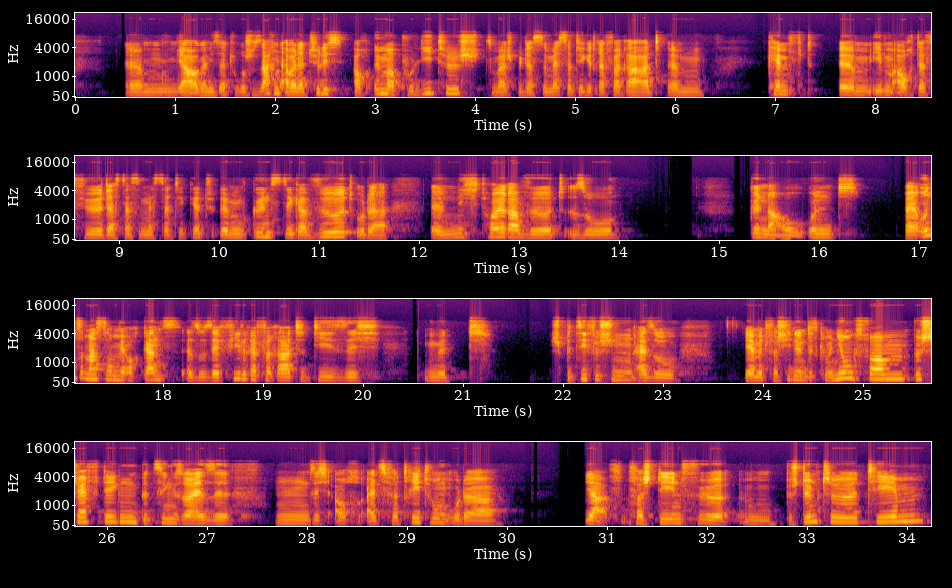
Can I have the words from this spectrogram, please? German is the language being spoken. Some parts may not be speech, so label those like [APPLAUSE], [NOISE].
ähm, ja, organisatorische Sachen, aber natürlich auch immer politisch. Zum Beispiel das Semesterticketreferat ähm, kämpft ähm, eben auch dafür, dass das Semesterticket ähm, günstiger wird oder äh, nicht teurer wird. So genau. Und bei uns im Master haben wir auch ganz, also sehr viele Referate, die sich mit spezifischen, also ja, mit verschiedenen Diskriminierungsformen beschäftigen, beziehungsweise mh, hm, sich auch als Vertretung oder ja, verstehen für ähm, bestimmte Themen.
